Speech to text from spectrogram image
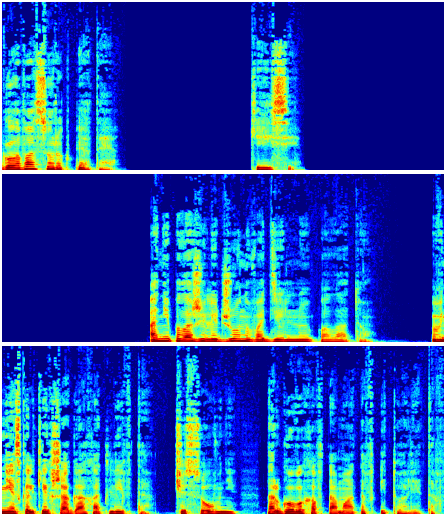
Глава 45. Кейси. Они положили Джону в отдельную палату, в нескольких шагах от лифта, часовни, торговых автоматов и туалетов.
